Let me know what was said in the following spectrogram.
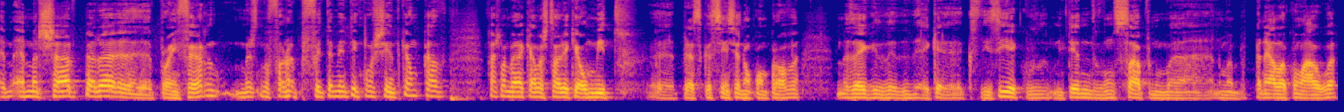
A, marchar para, eh, para o inferno, mas de uma forma perfeitamente inconsciente, que é um bocado. faz lembrar aquela história que é o mito, eh, parece que a ciência não comprova, mas é que, é que se dizia que metendo um sapo numa, numa panela com água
